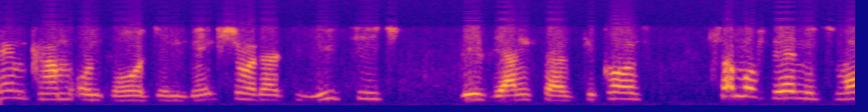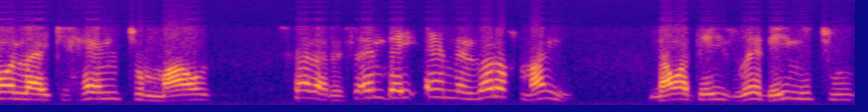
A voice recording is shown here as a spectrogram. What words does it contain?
can come on board and make sure that we teach these youngsters because some of them it's more like hand to mouth salaries and they earn a lot of money nowadays where they need to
